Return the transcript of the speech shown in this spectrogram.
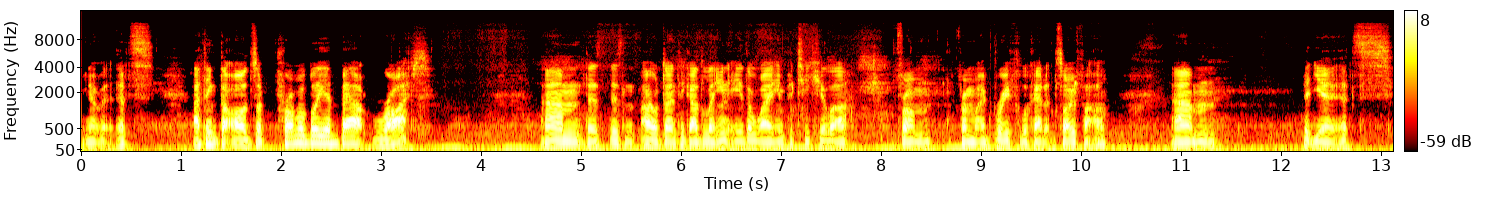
you know, it's I think the odds are probably about right. Um, there's, there's, I don't think I'd lean either way in particular from from my brief look at it so far. Um, but yeah, it's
